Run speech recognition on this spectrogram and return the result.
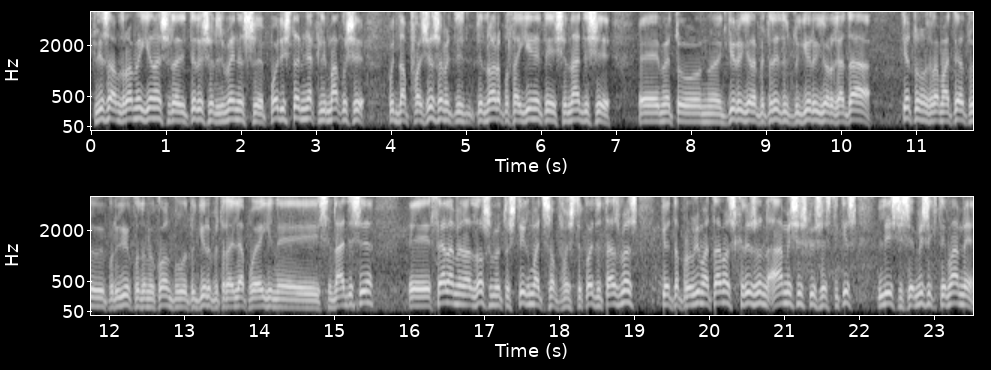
Κλείσαν δρόμοι, γίνανε συλλαλητήρε σε ορισμένες πόλεις. Ήταν μια κλιμάκωση που την αποφασίσαμε την, την ώρα που θα γίνεται η συνάντηση ε, με τον κύριο Γεραπετρίτη, τον κύριο Γεωργαντά και τον γραμματέα του Υπουργείου Οικονομικών, που, τον κύριο Πετραλιά, που έγινε η συνάντηση ε, θέλαμε να δώσουμε το στίγμα της αποφασιστικότητάς μας και ότι τα προβλήματά μας χρήζουν άμεσης και ουσιαστικής λύσης. Εμείς εκτιμάμε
